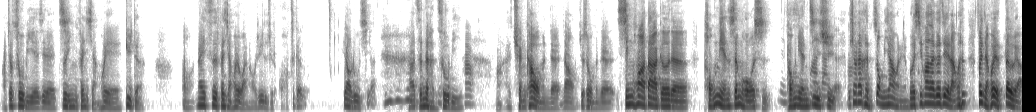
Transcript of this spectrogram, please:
啊，就触别这个知音分享会剧的哦。那一次分享会完了，我就一直觉得哦，这个要录起来，啊，真的很触鼻。好，啊，全靠我们的，你知道，就是我们的新化大哥的童年生活史、童年记叙新化大哥，希望他很重要啊！你不过新化大哥这个两位分享会很逗呀，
